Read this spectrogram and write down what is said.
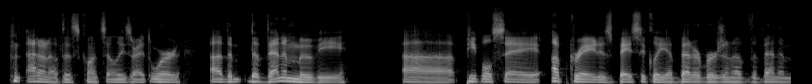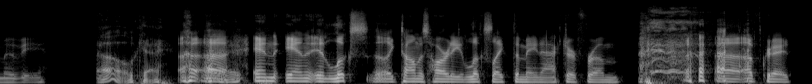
I don't know if this coincidentally is the right word. Uh, the the Venom movie, uh, people say Upgrade is basically a better version of the Venom movie. Oh, okay. Uh, Alright. and and it looks like Thomas Hardy looks like the main actor from uh, Upgrade.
